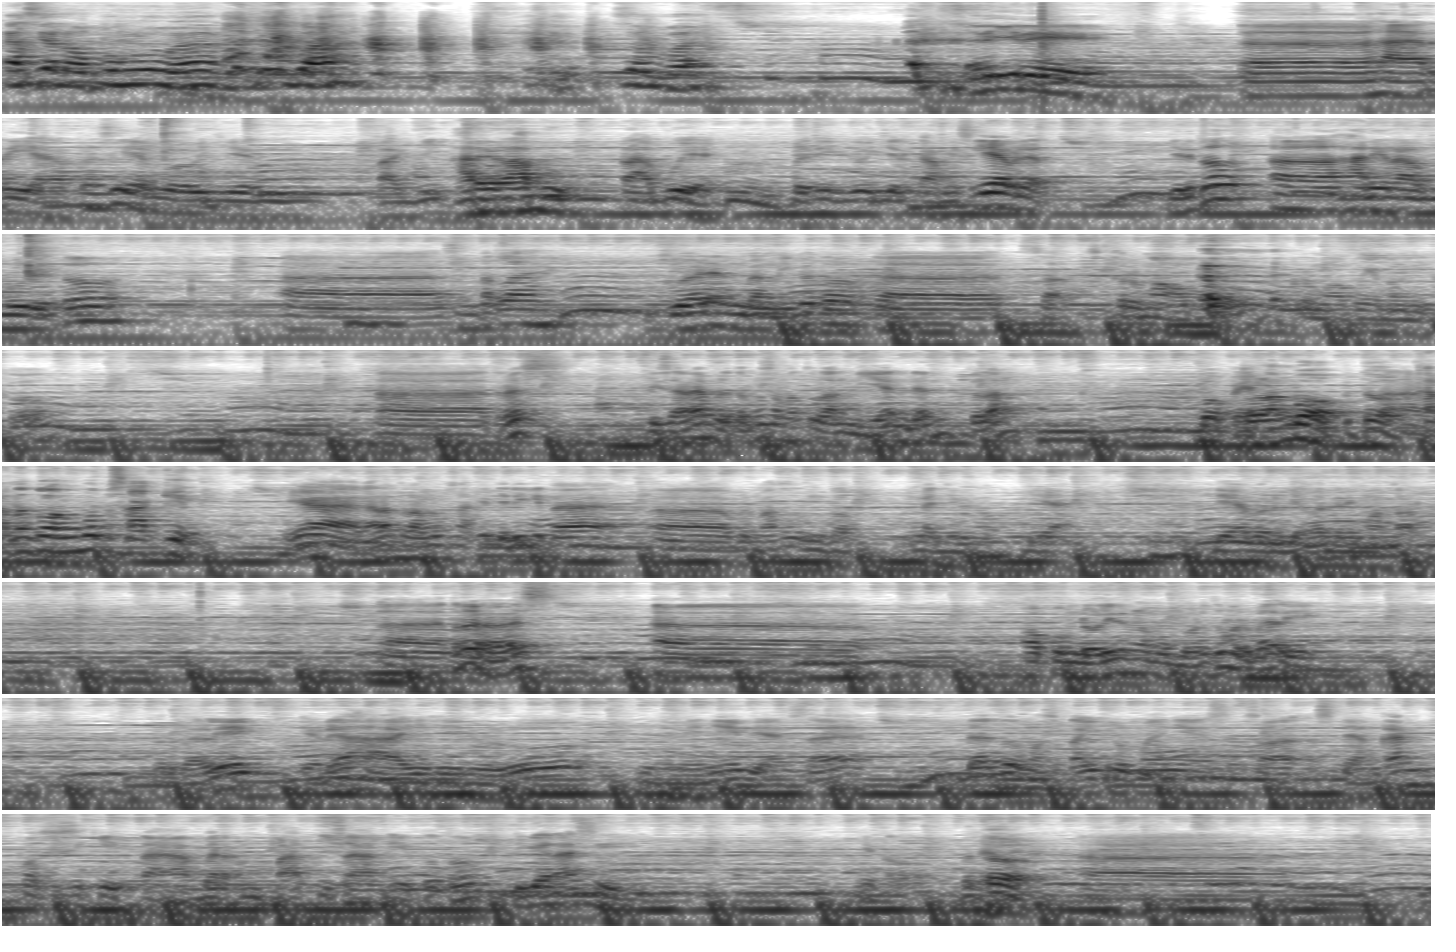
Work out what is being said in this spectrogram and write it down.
kasihan opung lu bang sumpah sumpah jadi gini eh hari apa sih yang gue ujian pagi Hari Rabu. Rabu ya Hmm. berarti gue ujian Kamis iya benar jadi tuh eh, hari Rabu itu eh, sempet lah gue dan Bang Niko tuh ke ke rumah opung ke rumah opungnya Bang Niko Eh, terus di sana bertemu sama tulang Dian dan tulang Bob ya Tulang Bob, betul. Nah. Karena tulang Bob sakit. Ya, karena tulang Bob sakit jadi kita bermaksud untuk ngejenguk dia. Dia baru jalan dari motor. Terus eh Opung Doli dan Opung Bor tuh berbalik. Berbalik, ya udah hai hi dulu, nyanyi biasa. Dan tuh masuk lagi ke rumahnya. Se- Sedangkan posisi kita berempat di saat itu tuh di garasi. Gitu. Betul. Dan, eh,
